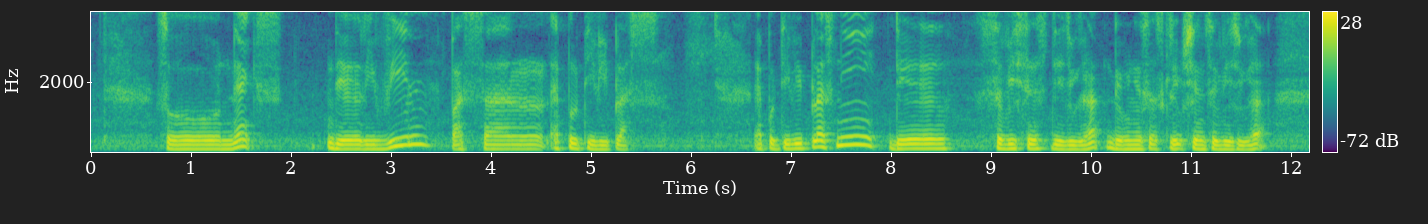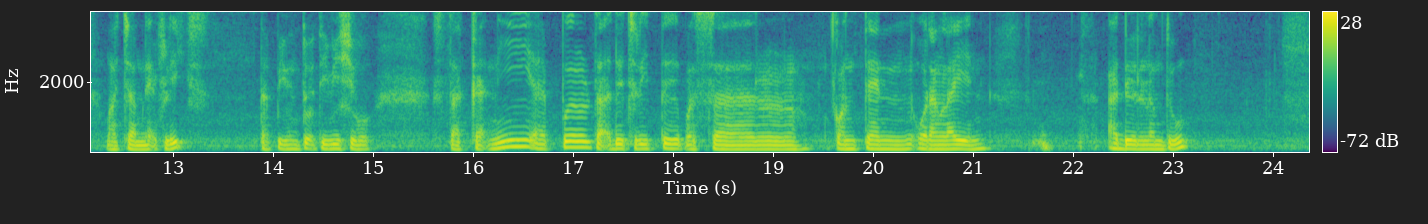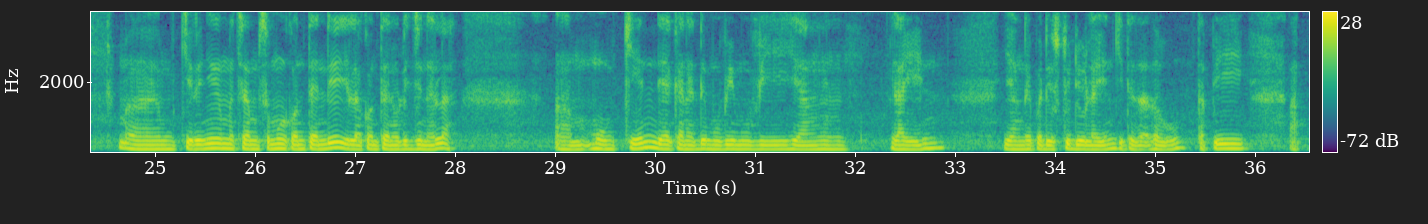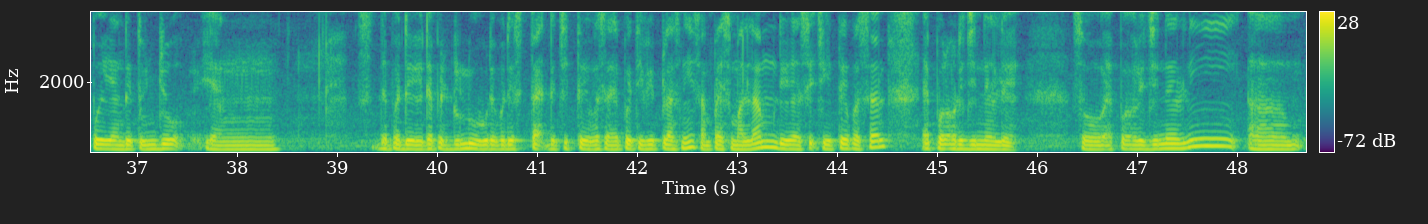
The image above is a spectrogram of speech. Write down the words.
so next dia reveal pasal Apple TV Plus. Apple TV Plus ni dia services dia juga. Dia punya subscription service juga. Macam Netflix. Tapi untuk TV show. Setakat ni Apple tak ada cerita pasal konten orang lain ada dalam tu. Um, kiranya macam semua konten dia ialah konten original lah. Um, mungkin dia akan ada movie-movie yang lain yang daripada studio lain kita tak tahu. Tapi apa yang dia tunjuk yang daripada daripada dulu daripada start dia cerita pasal Apple TV Plus ni sampai semalam dia asyik cerita pasal Apple original dia. So Apple original ni um,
